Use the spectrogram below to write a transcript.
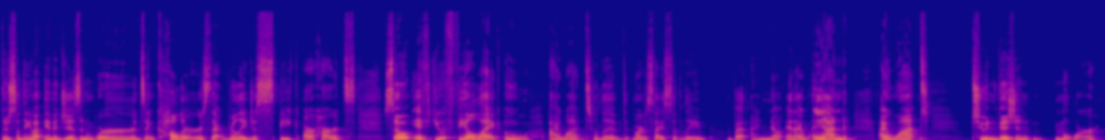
there's something about images and words and colors that really just speak our hearts. So if you feel like, "Ooh, I want to live more decisively, but I know and I and I want to envision more."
